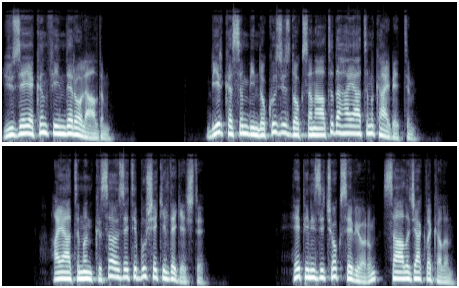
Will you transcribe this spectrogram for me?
Yüze yakın filmde rol aldım. 1 Kasım 1996'da hayatımı kaybettim. Hayatımın kısa özeti bu şekilde geçti. Hepinizi çok seviyorum, sağlıcakla kalın.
